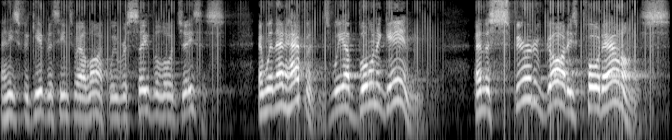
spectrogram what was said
and His forgiveness into our life. We receive the Lord Jesus. And when that happens, we are born again. And the Spirit of God is poured out on us.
